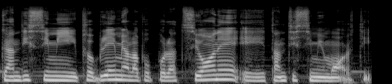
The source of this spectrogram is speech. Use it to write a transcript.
grandissimi problemi alla popolazione e tantissimi morti.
